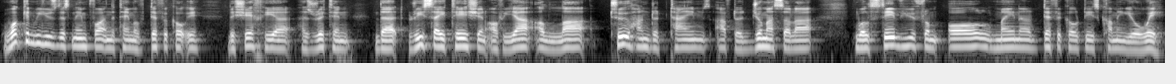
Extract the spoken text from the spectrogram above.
What can we use this name for in the time of difficulty? The Shaykh here has written that recitation of Ya Allah 200 times after Jummah Salah will save you from all minor difficulties coming your way.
